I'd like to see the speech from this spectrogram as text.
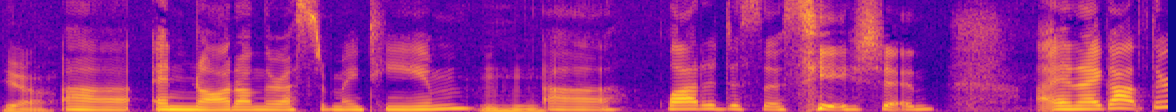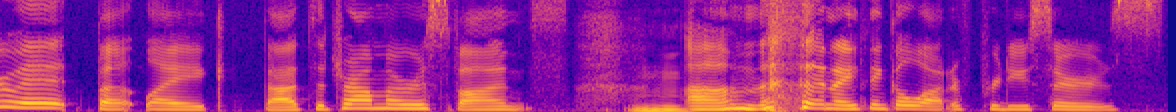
yeah. uh, and not on the rest of my team, Mhm. a lot of dissociation. and I got through it, but like that's a trauma response. Um, and I think a lot of producers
